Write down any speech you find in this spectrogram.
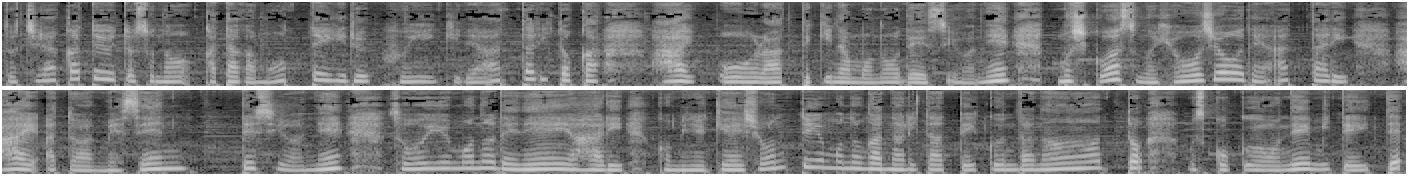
どちらかというとその方が持っている雰囲気であったりとかはいオーラ的なものですよね。もしくはその表情情であったり、はい、あとは目線ですよね。そういうものでねやはりコミュニケーションっていうものが成り立っていくんだなと息子くんをね見ていて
